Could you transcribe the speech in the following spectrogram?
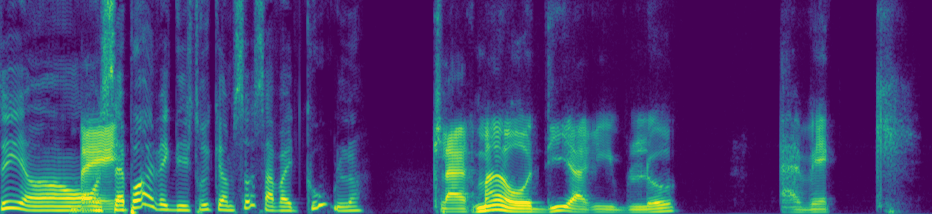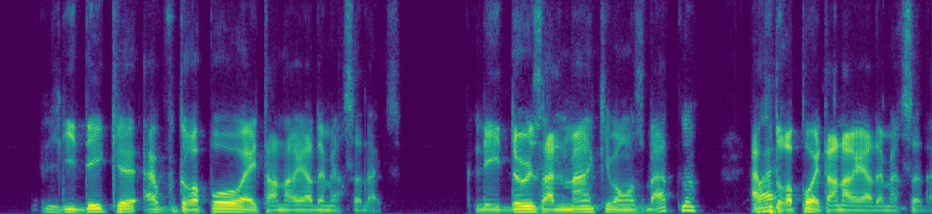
On ne Ben- sait pas, avec des trucs comme ça, ça va être cool. là. Clairement, Audi arrive là avec l'idée qu'elle ne voudra pas être en arrière de Mercedes. Les deux Allemands qui vont se battre, là, elle ne Ouais. voudra pas être en arrière de Mercedes.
